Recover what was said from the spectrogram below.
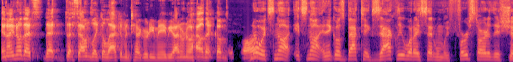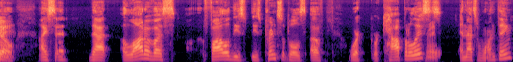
And I know that's that, that sounds like a lack of integrity. Maybe I don't know how that comes. across. No, it's not. It's not. And it goes back to exactly what I said when we first started this show. I said that a lot of us follow these these principles of we're, we're capitalists, Right. and that's one thing,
